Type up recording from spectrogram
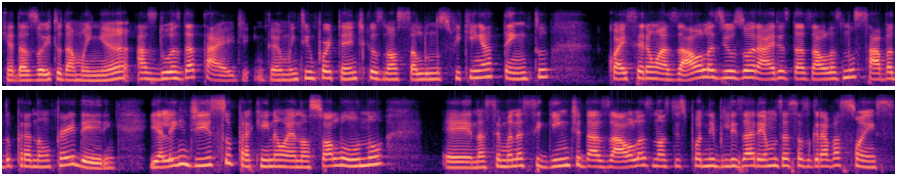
que é das 8 da manhã às 2 da tarde. Então é muito importante que os nossos alunos fiquem atentos quais serão as aulas e os horários das aulas no sábado para não perderem. E além disso, para quem não é nosso aluno, é, na semana seguinte das aulas nós disponibilizaremos essas gravações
